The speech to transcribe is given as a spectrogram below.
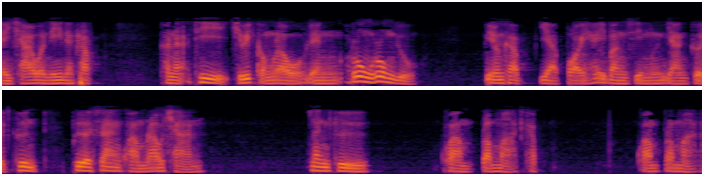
ในเช้าวันนี้นะครับ ขณะที่ชีวิตของเรายังรุ่งรุ่งอยู่พี่น้องครับ อย่าปล่อยให้บางสิ่งบางอย่างเกิดขึ้น เพื่อสร้างความร้าวฉาน นั่นคือความประมาทครับ ความประมาท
